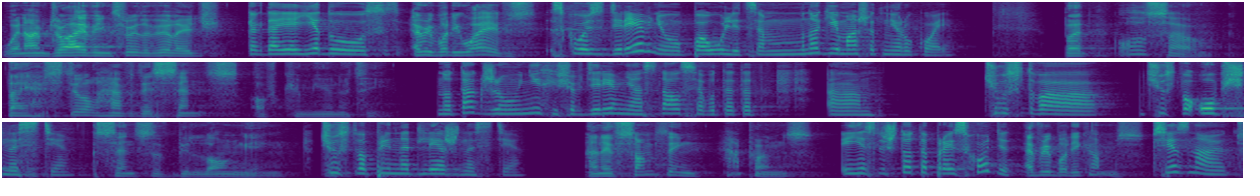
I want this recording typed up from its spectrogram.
when I'm driving through the village, Когда я еду с- everybody waves. сквозь деревню по улицам, многие машут мне рукой. But also, they still have this sense of community. Но также у них еще в деревне остался вот этот а, чувство, чувство общности, чувство принадлежности. Happens, И если что-то происходит, все знают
